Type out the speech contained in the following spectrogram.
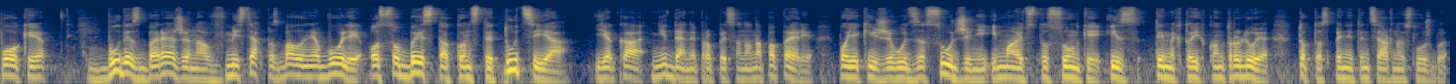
поки буде збережена в місцях позбавлення волі особиста конституція, яка ніде не прописана на папері, по якій живуть засуджені і мають стосунки із тими, хто їх контролює, тобто з пенітенціарною службою,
